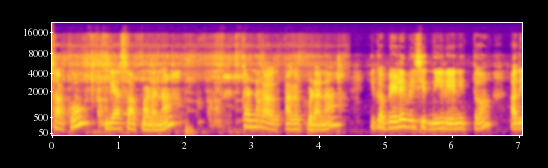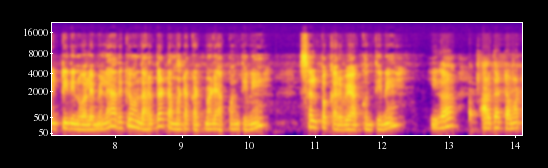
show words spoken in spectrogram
ಸಾಕು, ಗ್ಯಾಸ್ ಆಫ್ ಮಾಡೋಣ. ತಣ್ಣಗೆ ಆಗಕ್ಕೆ ಬಿಡೋಣ. ಈಗ ಬೇಳೆ ಬೇಯಿಸಿದ ನೀರು ಏನಿತ್ತೋ ಅದು ಇಟ್ಟಿದ್ದೀನಿ ಒಲೆ ಮೇಲೆ. ಅದಕ್ಕೆ ಒಂದು ಅರ್ಧ ಟೊಮಟ ಕಟ್ ಮಾಡಿ ಹಾಕ್ಕೊತೀನಿ. ಸ್ವಲ್ಪ ಕರಿಬೇವು ಹಾಕ್ಕೊತೀನಿ. ಈಗ ಅರ್ಧ ಟೊಮಟ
